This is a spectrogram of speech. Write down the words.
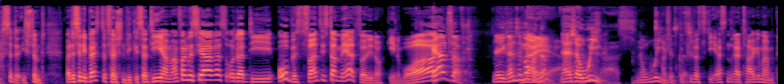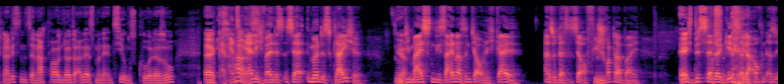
ach so, das stimmt. Weil das ist ja die beste Fashion Week. Ist das die am Anfang des Jahres oder die, oh, bis 20. März soll die noch gehen. What? Ernsthaft? Ja, die ganze Woche, Naja. ne? Na, ist ja Week. Krass. Eine Week ich habe ist das. Gefühl, dass die ersten drei Tage mal am Knall sind, danach brauchen Leute alle erstmal eine Entziehungskur oder so. Äh, Ja, krass. ganz ehrlich, weil das ist ja immer das Gleiche. Und Ja. die meisten Designer sind ja auch nicht geil. Also das ist ja auch viel Schrott dabei. Echt? Bist ja da, gehst ja da auch, also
